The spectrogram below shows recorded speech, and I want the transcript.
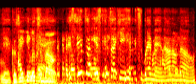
Yeah, because he, he looks about. It seems like it seems like he hates women. I don't know.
